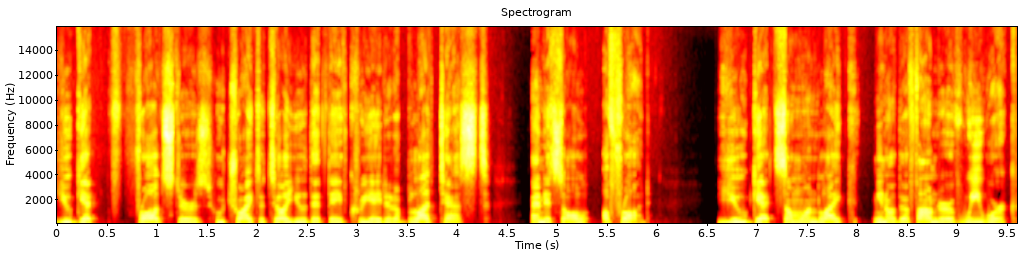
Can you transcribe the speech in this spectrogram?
you get fraudsters who try to tell you that they've created a blood test and it's all a fraud. You get someone like, you know, the founder of WeWork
